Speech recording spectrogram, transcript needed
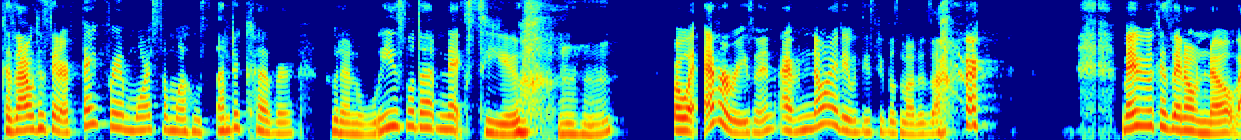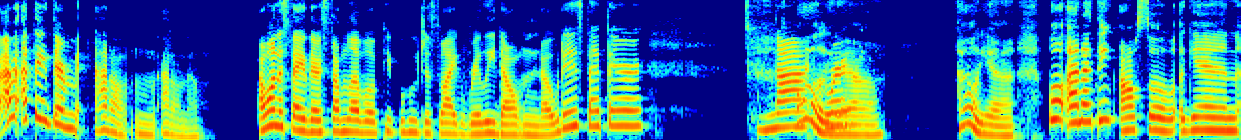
Cause I would consider a fake friend more someone who's undercover, who done weaseled up next to you Mm-hmm. for whatever reason. I have no idea what these people's motives are. Maybe because they don't know. I, I think they're. I don't. mm, I don't know. I want to say there's some level of people who just like really don't notice that they're not Oh great. yeah. Oh yeah. Well, and I think also again,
